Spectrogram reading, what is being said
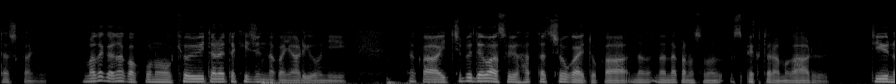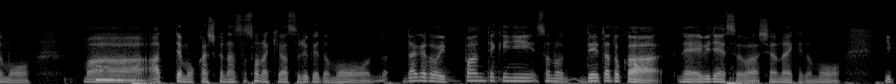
確かに。まあ、だけどなんかこの共有いただいた記事の中にあるように、なんか一部ではそういう発達障害とか、な何らかのそのスペクトラムがあるっていうのも、まあ、あってもおかしくなさそうな気はするけども、だだけど一般的にそのデータとか、ね、エビデンスは知らないけども、一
